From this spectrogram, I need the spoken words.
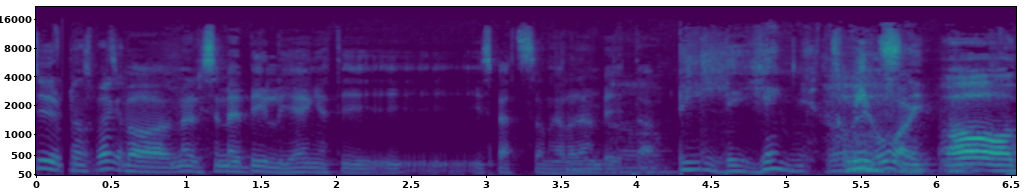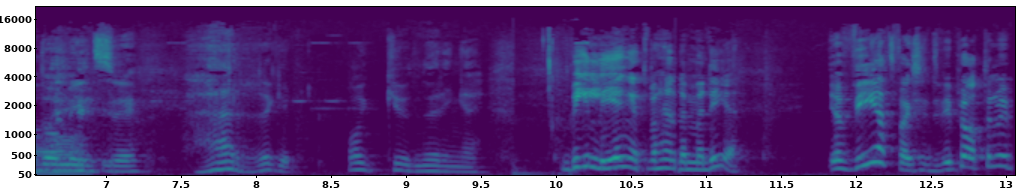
Det var med, liksom med Billgänget i, i, i spetsen hela den biten. Billy-gänget, Kommer minns ni? Ja, då minns vi. Herregud. Oj gud, nu ringer det. Billy-gänget, vad hände med det? Jag vet faktiskt inte. Vi pratade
